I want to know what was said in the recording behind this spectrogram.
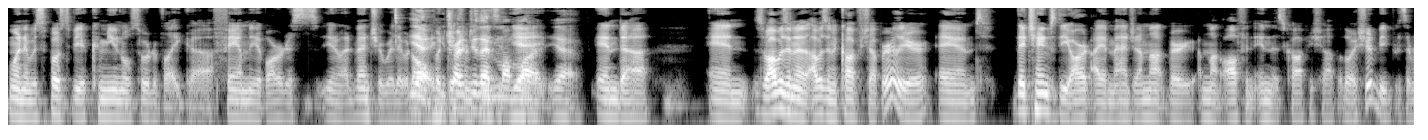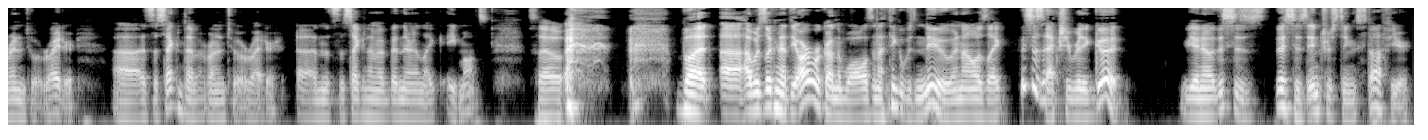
when it was supposed to be a communal sort of like uh, family of artists, you know, adventure where they would all put yeah, put to do that in Montmartre. Yeah, Yeah. and uh, and so I was in a I was in a coffee shop earlier, and they changed the art. I imagine I'm not very I'm not often in this coffee shop, although I should be because I ran into a writer. Uh, it's the second time I've run into a writer, uh, and it's the second time I've been there in like eight months. So, but uh, I was looking at the artwork on the walls, and I think it was new, and I was like, this is actually really good. You know, this is this is interesting stuff here.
